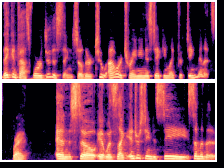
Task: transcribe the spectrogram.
they can fast forward through this thing. So their two hour training is taking like 15 minutes. Right. And so it was like interesting to see some of the,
